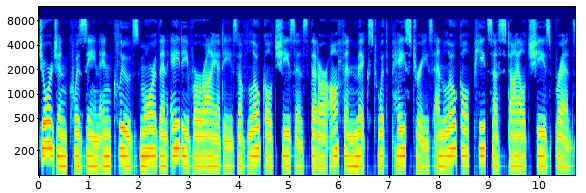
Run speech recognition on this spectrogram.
Georgian cuisine includes more than 80 varieties of local cheeses that are often mixed with pastries and local pizza-style cheese breads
